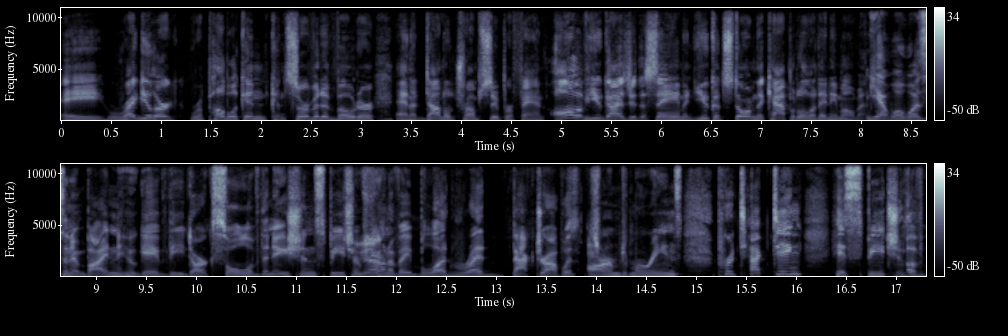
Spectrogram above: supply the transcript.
a regular Republican conservative voter and a Donald Trump superfan. All of you guys are the same, and you could storm the Capitol at any moment. Yeah, well, wasn't it Biden who gave the dark soul of the nation speech in Yeah. front of a blood red backdrop with armed Marines protecting his speech of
